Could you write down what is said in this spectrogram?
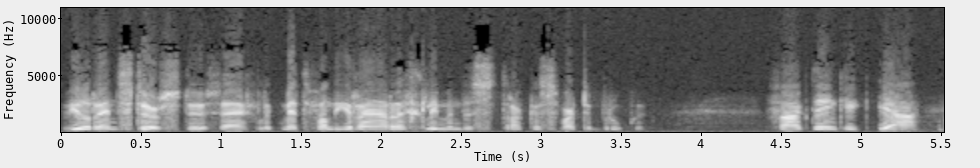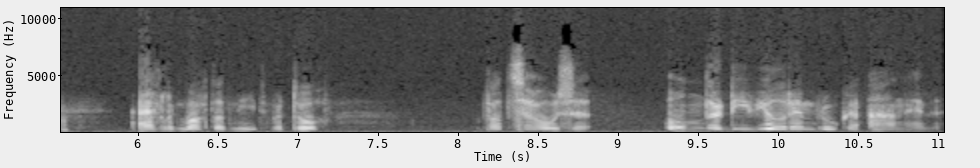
Wielrensters dus eigenlijk, met van die rare glimmende strakke zwarte broeken. Vaak denk ik, ja, eigenlijk mag dat niet, maar toch. Wat zouden ze onder die wielrenbroeken aan hebben?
